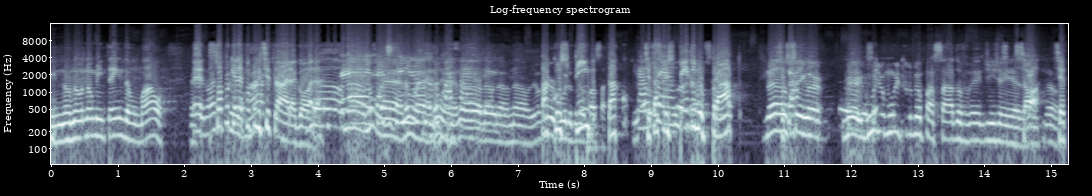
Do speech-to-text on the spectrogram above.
não, não, não me entendam mal. É, só porque ele é publicitário hacker... agora. Não, não, é, não, é, não, é, não é, não, não, não, não. Eu tá cuspindo, tá, você tá cuspindo no prato. Não, tá... senhor, mergulho muito no meu passado de engenheiro. Só, você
